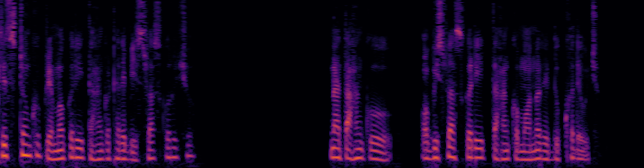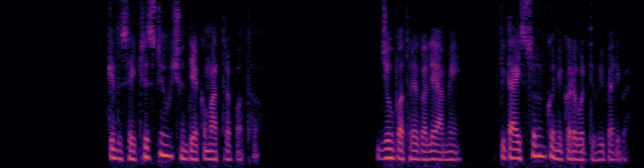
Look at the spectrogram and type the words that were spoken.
ଖ୍ରୀଷ୍ଟଙ୍କୁ ପ୍ରେମ କରି ତାହାଙ୍କଠାରେ ବିଶ୍ୱାସ କରୁଛୁ? ନା ତାହାଙ୍କୁ ଅବିଶ୍ୱାସ କରି ତାହାଙ୍କ ମନରେ ଦୁଃଖ ଦେଉଛୁ? କିନ୍ତୁ ସେହି ଖ୍ରୀଷ୍ଟ ହେଉଛନ୍ତି ଏକମାତ୍ର ପଥ। ଯେଉଁ ପଥରେ ଗଲେ ଆମେ ପିତା ଈଶ୍ୱରଙ୍କ ନିକଟବର୍ତ୍ତୀ ହୋଇପାରିବା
